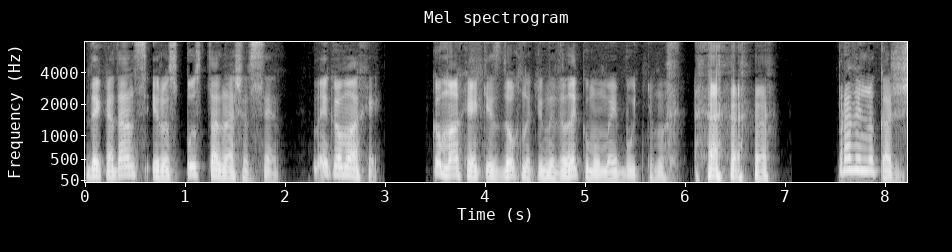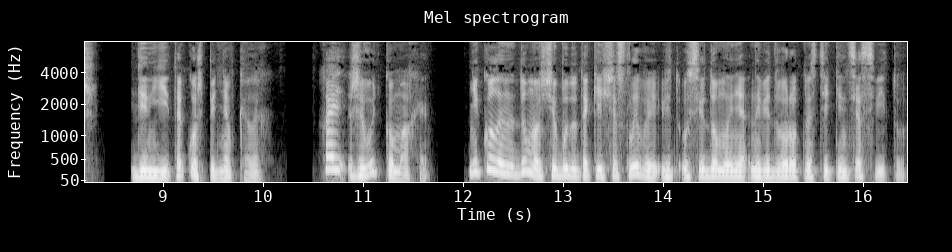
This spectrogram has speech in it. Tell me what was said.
Декаданс і розпуста наше все. Ми комахи. Комахи, які здохнуть у недалекому майбутньому. Ха-ха-ха. Правильно кажеш. Дін'ї також підняв келих. Хай живуть комахи. Ніколи не думав, що буду такий щасливий від усвідомлення невідворотності кінця світу.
